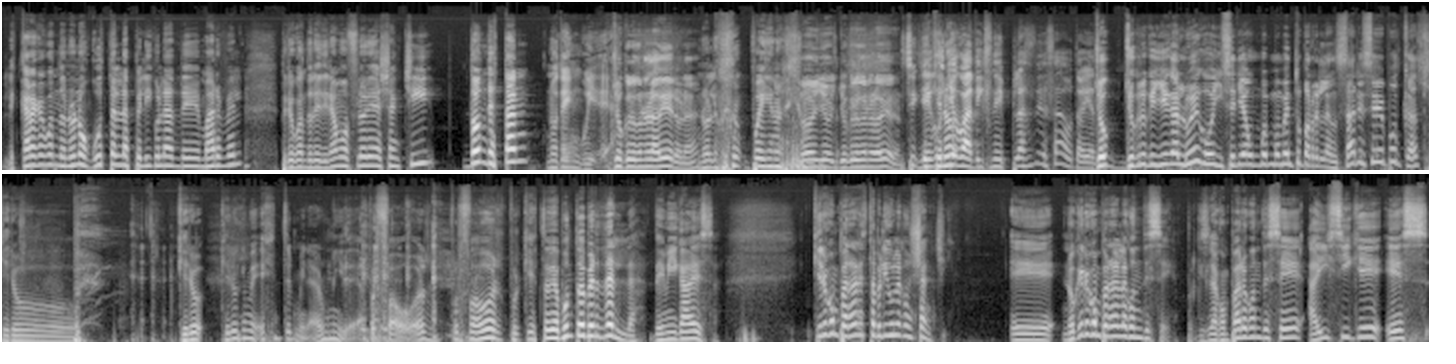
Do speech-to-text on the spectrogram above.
les carga cuando no nos gustan las películas de Marvel, pero cuando le tiramos flores a Shang-Chi, ¿dónde están? No tengo idea. Yo creo que no la vieron, ¿eh? No puede que no le No, yo, yo creo que no la vieron. Sí, es ¿Llegó, que no- llegó a Disney Plus de esa o todavía no? Yo, yo creo que llega luego y sería un buen momento para relanzar ese podcast. quiero quiero quiero que me dejen terminar una idea, por favor, por favor, porque estoy a punto de perderla de mi cabeza. Quiero comparar esta película con Shang-Chi. Eh, no quiero compararla con DC, porque si la comparo con DC, ahí sí que es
